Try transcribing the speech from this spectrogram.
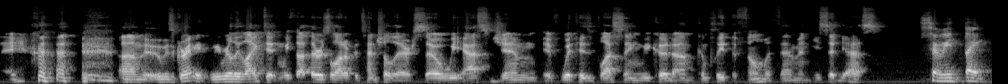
way. um, it was great. We really liked it, and we thought there was a lot of potential there. So we asked Jim if, with his blessing, we could um, complete the film with him, and he said yes. So we like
